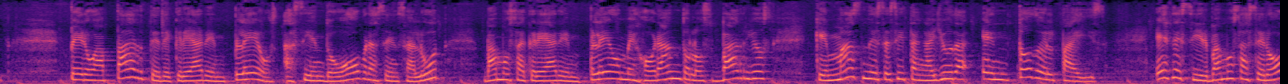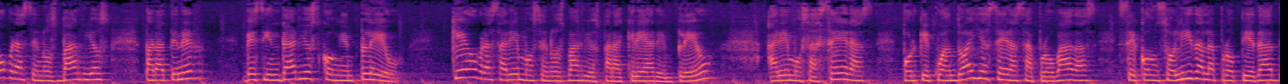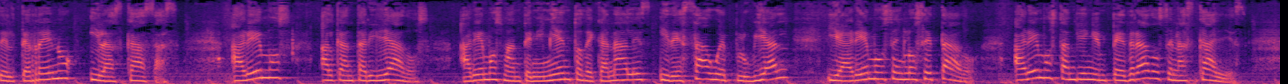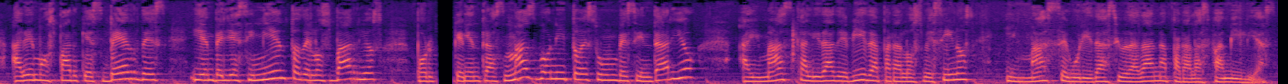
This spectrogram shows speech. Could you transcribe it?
Pero aparte de crear empleos haciendo obras en salud, Vamos a crear empleo mejorando los barrios que más necesitan ayuda en todo el país. Es decir, vamos a hacer obras en los barrios para tener vecindarios con empleo. ¿Qué obras haremos en los barrios para crear empleo? Haremos aceras, porque cuando hay aceras aprobadas se consolida la propiedad del terreno y las casas. Haremos alcantarillados, haremos mantenimiento de canales y desagüe pluvial y haremos enlosetado. Haremos también empedrados en las calles. Haremos parques verdes y embellecimiento de los barrios porque mientras más bonito es un vecindario, hay más calidad de vida para los vecinos y más seguridad ciudadana para las familias.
